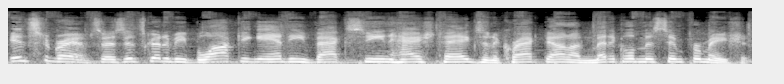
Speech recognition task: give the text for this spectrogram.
Instagram says it's going to be blocking anti vaccine hashtags and a crackdown on medical misinformation.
